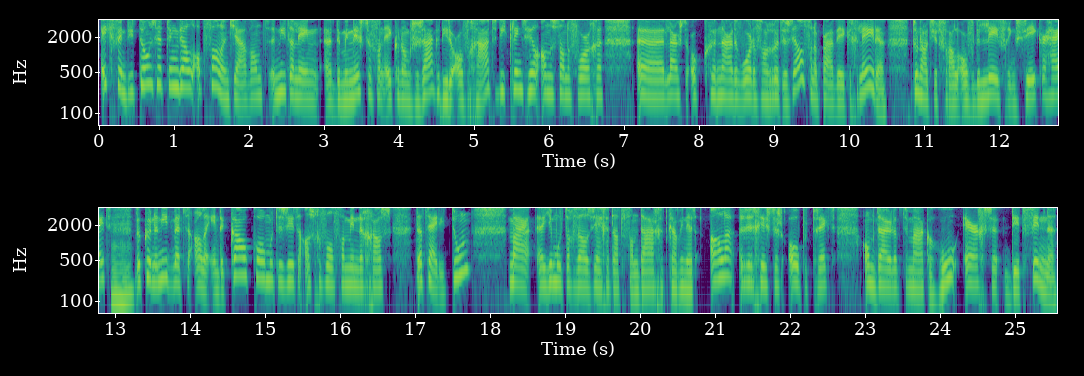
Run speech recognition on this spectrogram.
Ik vind die toonzetting wel opvallend, ja. Want niet alleen de minister van Economische Zaken die erover gaat... die klinkt heel anders dan de vorige. Uh, luister ook naar de woorden van Rutte zelf van een paar weken geleden. Toen had hij het vooral over de leveringszekerheid. Mm -hmm. We kunnen niet met z'n allen in de kou komen te zitten... als gevolg van minder gas. Dat zei hij toen. Maar uh, je moet toch wel zeggen dat vandaag het kabinet... alle registers opentrekt om duidelijk te maken hoe erg ze dit vinden.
